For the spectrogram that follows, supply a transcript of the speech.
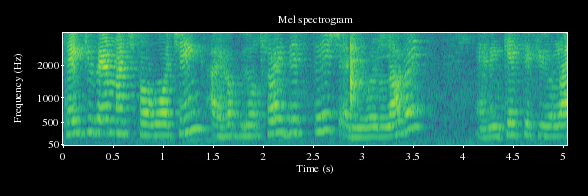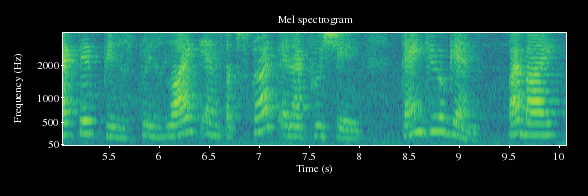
thank you very much for watching. I hope you'll try this dish and you will love it. And in case if you liked it, please, please like and subscribe and I appreciate. Thank you again. Bye-bye.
